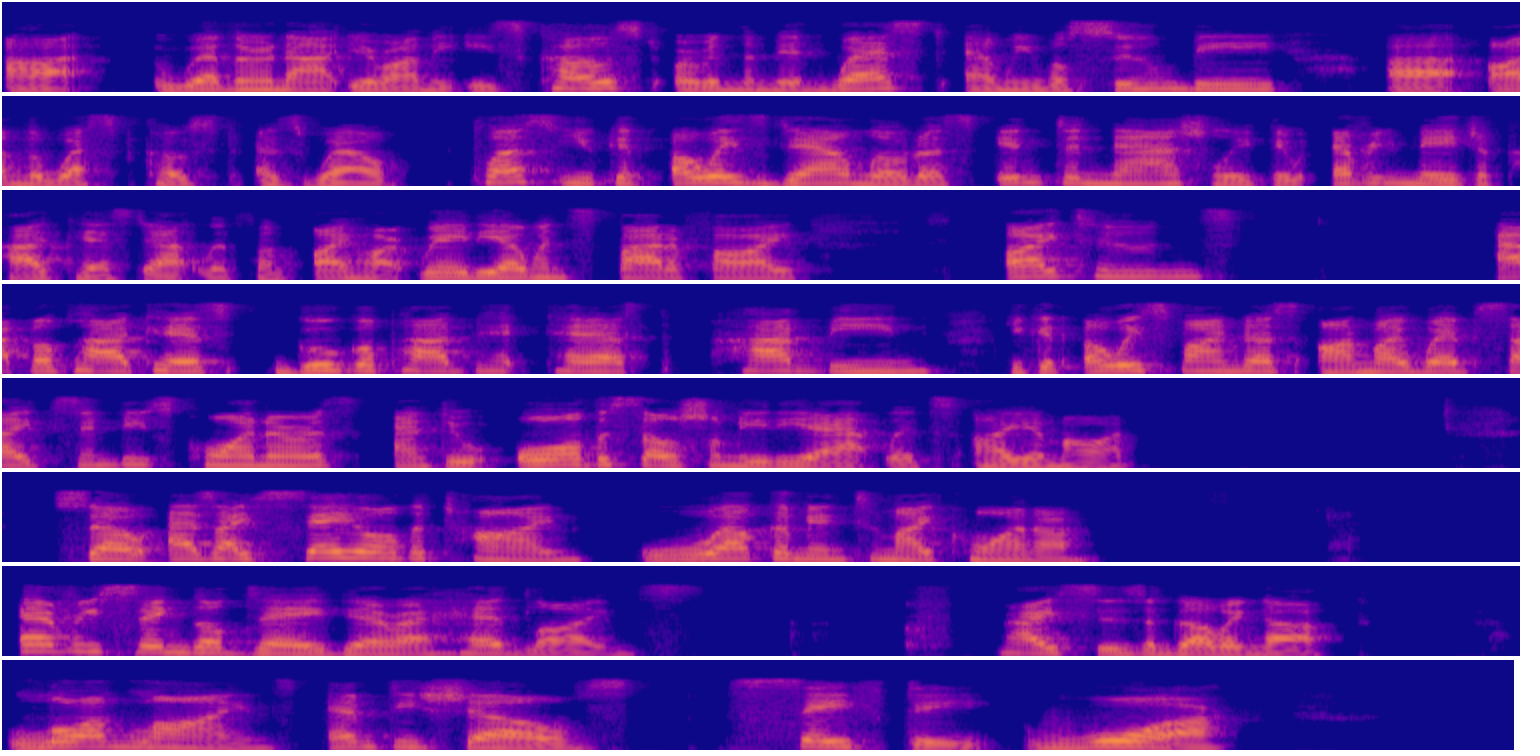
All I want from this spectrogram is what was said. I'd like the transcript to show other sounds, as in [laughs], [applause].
uh, whether or not you're on the East Coast or in the Midwest, and we will soon be uh, on the West Coast as well. Plus, you can always download us internationally through every major podcast outlet from iHeartRadio and Spotify, iTunes, Apple Podcasts, Google Podcast, Podbean. You can always find us on my website, Cindy's Corners, and through all the social media outlets I am on. So as I say all the time, welcome into my corner. Every single day there are headlines. Prices are going up. Long lines, empty shelves, safety, war.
